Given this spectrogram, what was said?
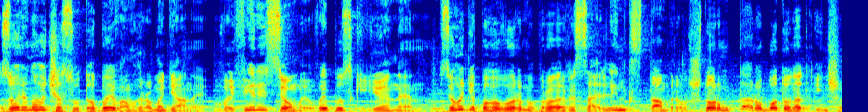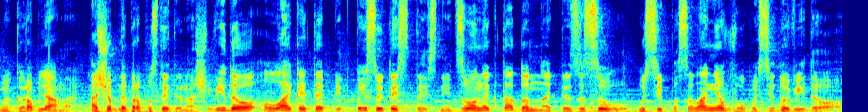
Зоряного часу доби вам, громадяни. В ефірі сьомий випуск UNN. Сьогодні поговоримо про RSI Lynx, Tumbrel Storm та роботу над іншими кораблями. А щоб не пропустити наші відео, лайкайте, підписуйтесь, тисніть дзвоник та донатьте ЗСУ. Усі посилання в описі до відео.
